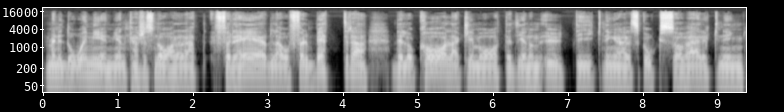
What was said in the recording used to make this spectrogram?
men då i meningen kanske snarare att förädla och förbättra det lokala klimatet genom utdikningar, skogsavverkning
